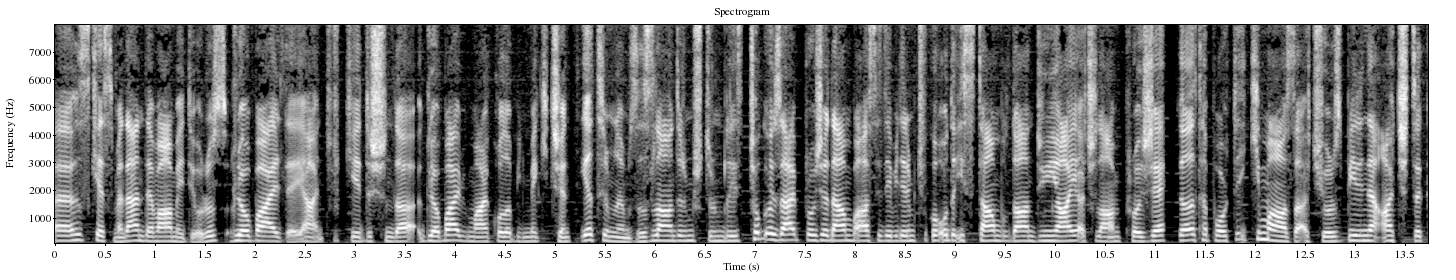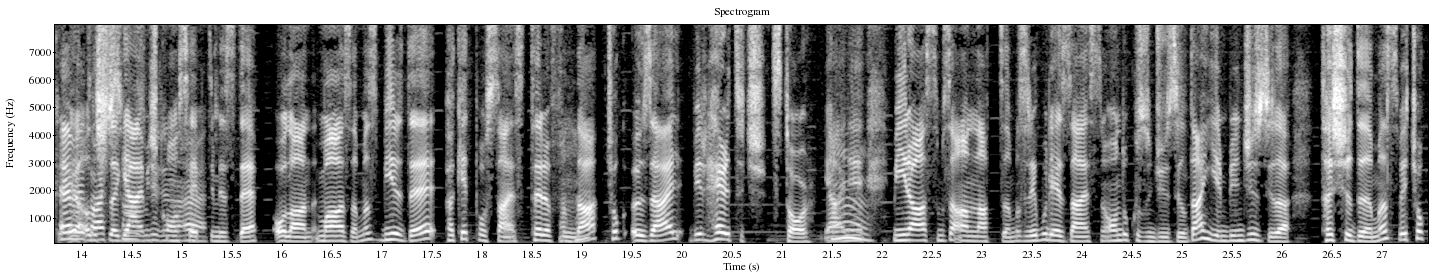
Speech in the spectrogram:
e, hız kesmeden devam ediyoruz. Globalde yani Türkiye dışında global bir marka olabilmek için yatırımlarımızı hızlandırmış durumdayız. Çok özel bir projeden bahsedebilirim çünkü o da İstanbul'dan dünyaya açılan bir proje. Galata Port'ta iki mağaza açıyoruz. Birini açtık. Evet, alışla gelmiş birini, konseptimizde olan mağazamız. Bir de paket postanesi tarafında çok özel bir heritage store. Yani Hmm. mirasımızı anlattığımız Rebul Eczanesi'ni 19. yüzyıldan 21. yüzyıla taşıdığımız ve çok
